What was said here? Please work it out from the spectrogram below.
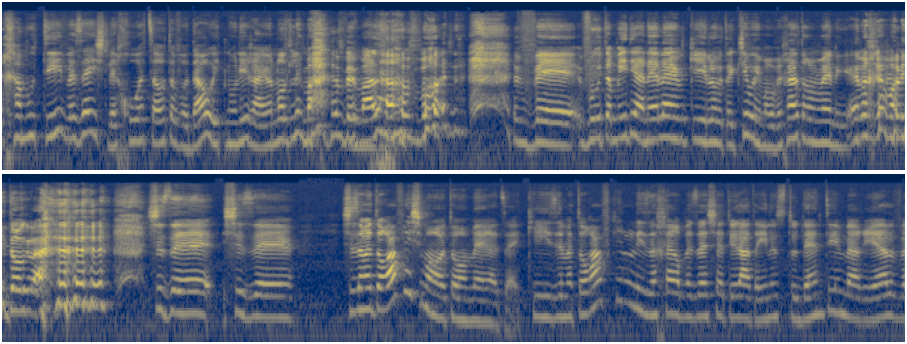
חמותי וזה, ישלחו הצעות עבודה או ייתנו לי רעיונות למה, במה לעבוד, ו, והוא תמיד יענה להם כאילו, תקשיבו, היא מרוויחה יותר ממני, אין לכם מה לדאוג לה. שזה, שזה, שזה מטורף לשמוע אותו אומר את זה, כי זה מטורף כאילו להיזכר בזה שאת יודעת, היינו סטודנטים באריאל ו,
